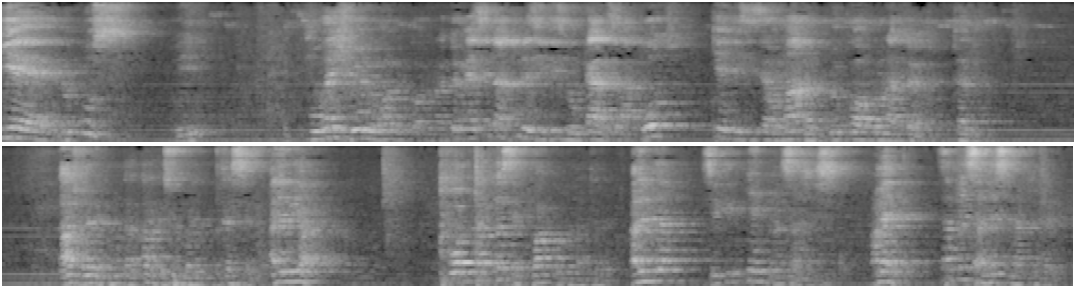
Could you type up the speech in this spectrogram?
qui est le pouce, oui, pourrait jouer le rôle de coordonnateur. Mais c'est dans toutes les églises locales, c'est l'apôtre qui est nécessairement le coordonnateur. Très bien. Là, je vais répondre à la question de manière très simple. Alléluia. Coordonnateur, c'est quoi coordonnateur? Alléluia. C'est qu'il y a une grande sagesse. Amen. Ça fait sagesse naturelle.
